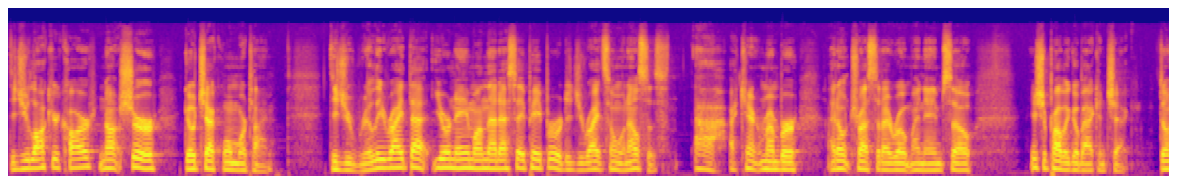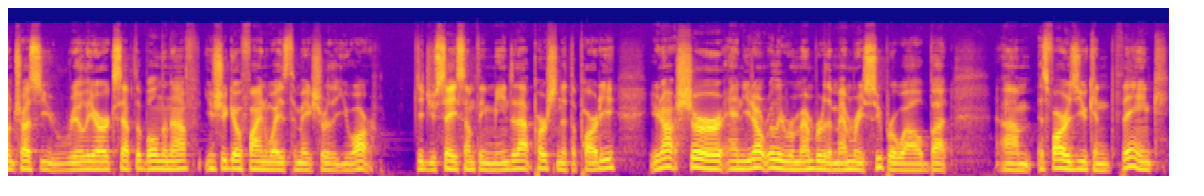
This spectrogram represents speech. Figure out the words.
Did you lock your car? Not sure. Go check one more time. Did you really write that your name on that essay paper or did you write someone else's? Ah, I can't remember. I don't trust that I wrote my name, so you should probably go back and check. Don't trust you really are acceptable enough. You should go find ways to make sure that you are did you say something mean to that person at the party? You're not sure, and you don't really remember the memory super well. But um, as far as you can think,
